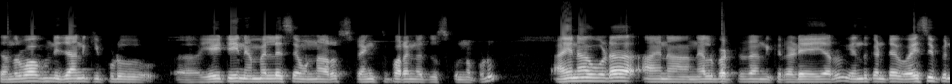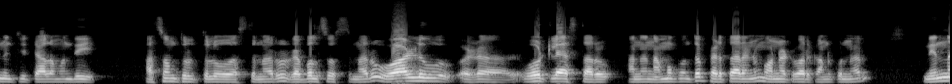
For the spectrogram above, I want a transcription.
చంద్రబాబు నిజానికి ఇప్పుడు ఎయిటీన్ ఎమ్మెల్యేసే ఉన్నారు స్ట్రెంగ్త్ పరంగా చూసుకున్నప్పుడు. అయినా కూడా ఆయన నిలబెట్టడానికి రెడీ అయ్యారు. ఎందుకంటే వైసీపీ నుంచి చాలామంది అసంతృప్తులు వస్తున్నారు రెబల్స్ వస్తున్నారు. వాళ్ళు ఓట్లేస్తారు ఓట్లు వేస్తారు అన్న నమ్మకంతో పెడతారని మొన్నటి వరకు అనుకున్నారు. నిన్న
